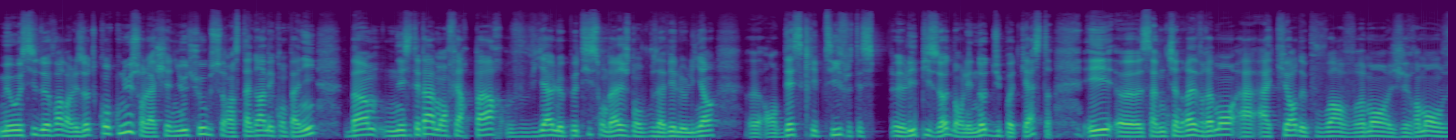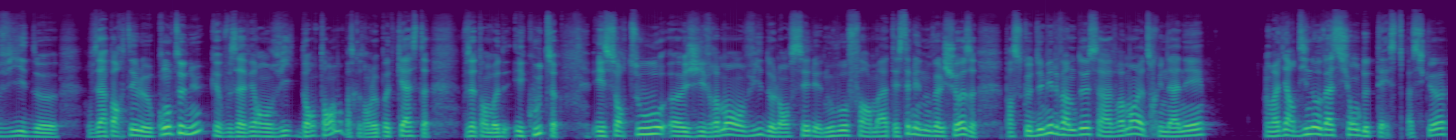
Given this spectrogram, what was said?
mais aussi de voir dans les autres contenus sur la chaîne YouTube, sur Instagram et compagnie, ben, n'hésitez pas à m'en faire part via le petit sondage dont vous avez le lien euh, en descriptif, euh, l'épisode, dans les notes du podcast. Et euh, ça me tiendrait vraiment à, cœur de pouvoir vraiment, j'ai vraiment envie de vous apporter le contenu que vous avez envie d'entendre, parce que dans le podcast, vous êtes en mode écoute. Et surtout, j'ai vraiment envie de lancer les nouveaux formats, tester les nouvelles choses, parce que 2022, ça va vraiment être une année on va dire d'innovation de test. Parce que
